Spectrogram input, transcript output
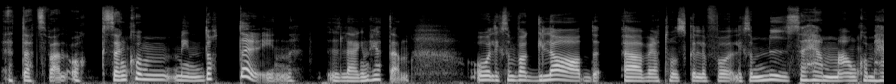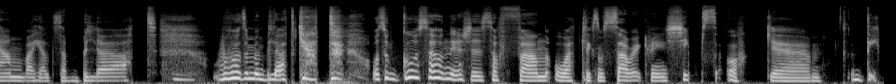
ett dödsfall och sen kom min dotter in i lägenheten och liksom var glad över att hon skulle få liksom mysa hemma. Hon kom hem var helt så blöt. Mm. Hon var som en blöt katt. Och så gosade hon ner sig i soffan och åt liksom sour cream chips och eh, dipp.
